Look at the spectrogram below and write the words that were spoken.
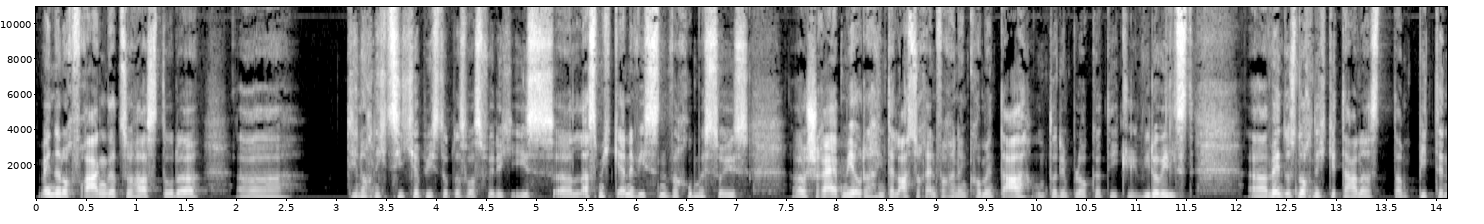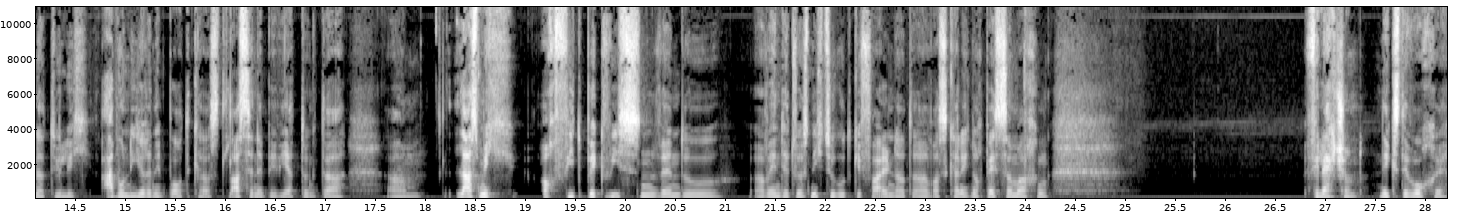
Wenn du noch Fragen dazu hast oder äh, dir noch nicht sicher bist, ob das was für dich ist, äh, lass mich gerne wissen, warum es so ist. Äh, schreib mir oder hinterlass auch einfach einen Kommentar unter dem Blogartikel, wie du willst. Äh, wenn du es noch nicht getan hast, dann bitte natürlich abonniere den Podcast, lass eine Bewertung da. Ähm, lass mich auch Feedback wissen, wenn du, äh, wenn dir etwas nicht so gut gefallen hat, äh, was kann ich noch besser machen. Vielleicht schon nächste Woche,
